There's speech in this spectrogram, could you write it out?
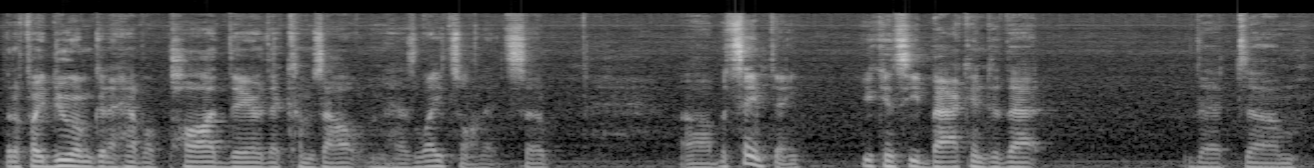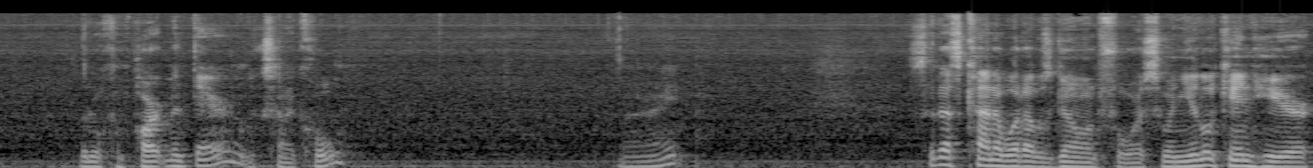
But if I do, I'm going to have a pod there that comes out and has lights on it. So, uh, but same thing. You can see back into that that um, little compartment there. It looks kind of cool. All right. So that's kind of what I was going for. So when you look in here,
